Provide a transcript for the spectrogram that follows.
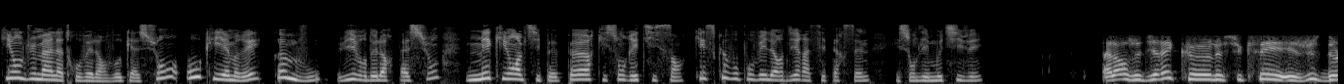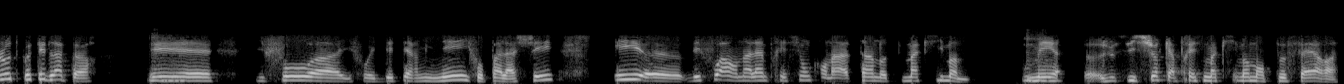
qui ont du mal à trouver leur vocation, ou qui aimeraient, comme vous, vivre de leur passion, mais qui ont un petit peu peur, qui sont réticents. Qu'est-ce que vous pouvez leur dire à ces personnes Question de les motiver. Alors je dirais que le succès est juste de l'autre côté de la peur. Et il faut euh, il faut être déterminé, il faut pas lâcher. Et euh, des fois on a l'impression qu'on a atteint notre maximum. Mhm. Mais euh, je suis sûr qu'après ce maximum, on peut faire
